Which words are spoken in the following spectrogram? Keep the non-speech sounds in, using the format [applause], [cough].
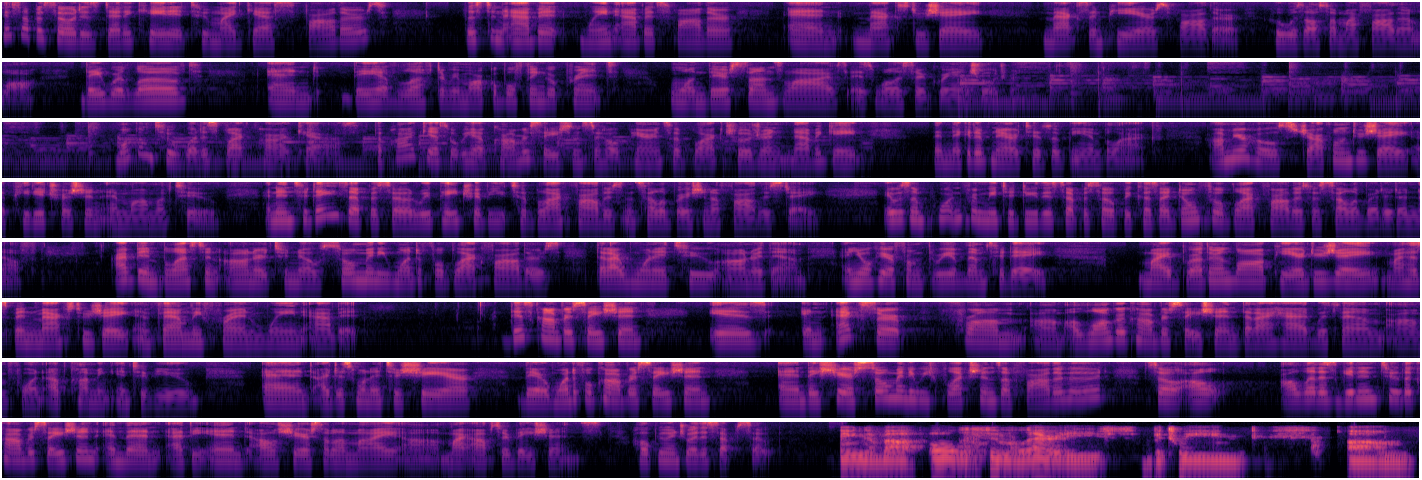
This episode is dedicated to my guest fathers, Liston Abbott, Wayne Abbott's father, and Max Dougé, Max and Pierre's father, who was also my father in law. They were loved and they have left a remarkable fingerprint on their sons' lives as well as their grandchildren. Welcome to What is Black Podcast, the podcast where we have conversations to help parents of black children navigate the negative narratives of being black. I'm your host, Jacqueline Dougé, a pediatrician and mom of two. And in today's episode, we pay tribute to black fathers in celebration of Father's Day. It was important for me to do this episode because I don't feel black fathers are celebrated enough. I've been blessed and honored to know so many wonderful black fathers that I wanted to honor them. And you'll hear from three of them today my brother in law, Pierre Dougé, my husband, Max Dougé, and family friend, Wayne Abbott. This conversation is an excerpt from um, a longer conversation that I had with them um, for an upcoming interview. And I just wanted to share their wonderful conversation. And they share so many reflections of fatherhood. So I'll I'll let us get into the conversation, and then at the end, I'll share some of my uh, my observations. Hope you enjoy this episode. About all the similarities between um,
